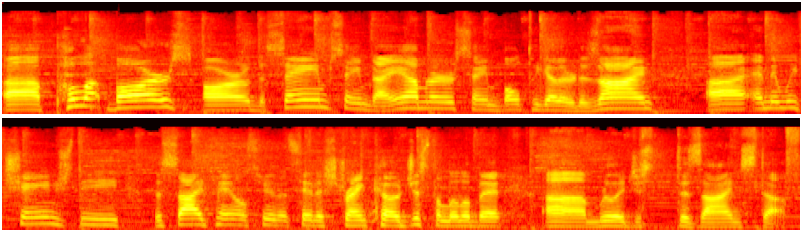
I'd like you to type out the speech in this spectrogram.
Uh, Pull-up bars are the same, same diameter, same bolt together design. Uh, and then we changed the, the side panels here that say the Strength Co. just a little bit, um, really just design stuff.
